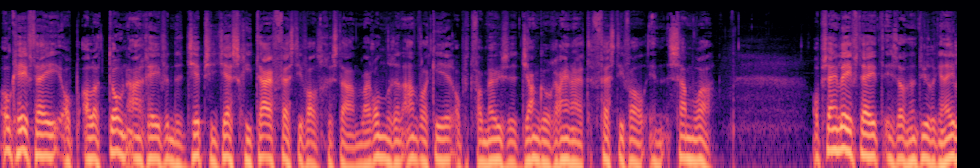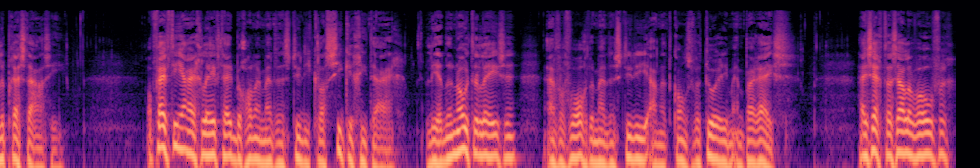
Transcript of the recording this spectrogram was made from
Ook heeft hij op alle toonaangevende Gypsy Jazz gitaarfestivals gestaan, waaronder een aantal keer op het fameuze Django Reinhardt Festival in Samoa. Op zijn leeftijd is dat natuurlijk een hele prestatie. Op 15-jarige leeftijd begon hij met een studie klassieke gitaar, leerde noten lezen en vervolgde met een studie aan het conservatorium in Parijs. Hij zegt daar zelf over:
